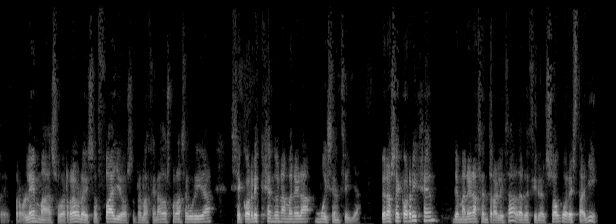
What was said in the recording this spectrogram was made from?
eh, problemas o errores o fallos relacionados con la seguridad se corrigen de una manera muy sencilla, pero se corrigen de manera centralizada, es decir, el software está allí.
